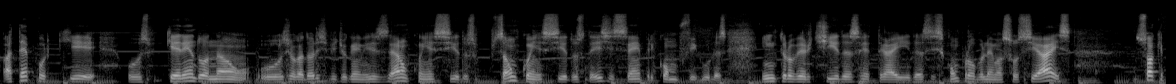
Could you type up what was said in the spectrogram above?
até porque os, querendo ou não, os jogadores de videogames eram conhecidos, são conhecidos desde sempre como figuras introvertidas, retraídas e com problemas sociais. Só que,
